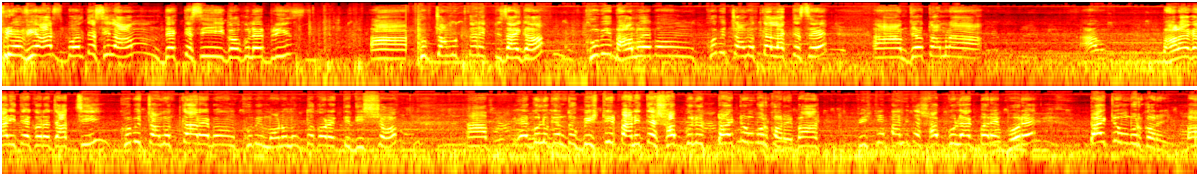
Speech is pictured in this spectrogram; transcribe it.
প্রিয় ভিউয়ার্স বলতেছিলাম, দেখতেছি গুগলের ব্রিজ খুব চমৎকার একটি জায়গা। খুবই ভালো এবং খুবই চমৎকার লাগতেছে। যেহেতু আমরা ভাড়া গাড়িতে করে যাচ্ছি। খুবই চমৎকার এবং খুবই মনোমুগ্ধকর একটি দৃশ্য। এগুলো কিন্তু বৃষ্টির পানিতে সবগুলো টয়টুম্বুর করে বা বৃষ্টির পানিতে সবগুলো একবারে ভরে টয়টুম্বুর করে বা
